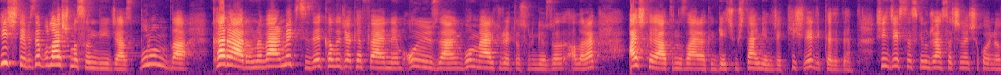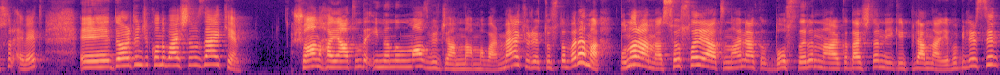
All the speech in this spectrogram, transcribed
hiç de bize bulaşmasın diyeceğiz. Bunun da kararını vermek size kalacak efendim. O yüzden bu Merkür Retrosu'nu göze alarak aşk hayatınızla alakalı geçmişten gelecek kişilere dikkat edin. Şimdi diyeceksiniz ki Nurcan saçını açık oynuyorsun. Evet. E, dördüncü konu başlığımız der ki şu an hayatında inanılmaz bir canlanma var. Merkür Retrosu da var ama buna rağmen sosyal hayatınla alakalı dostlarınla, arkadaşlarınla ilgili planlar yapabilirsin.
